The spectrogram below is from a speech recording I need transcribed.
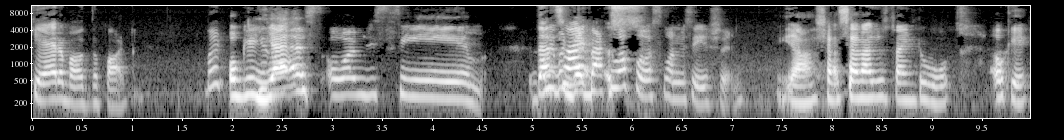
care about the party. But Okay, you know, yes. Oh, OMG, same. that's okay, but why. get back to our first conversation. Yeah, Sana just trying to vote. Okay,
